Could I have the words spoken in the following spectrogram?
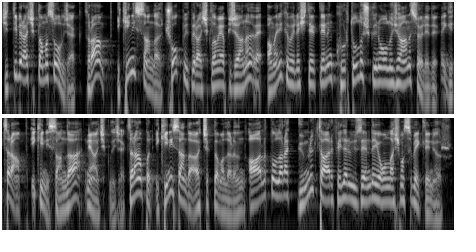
ciddi bir açıklaması olacak. Trump 2 Nisan'da çok büyük bir açıklama yapacağını ve Amerika Birleşik Devletleri'nin kurtuluş günü olacağını söyledi. Peki Trump 2 Nisan'da ne açıklayacak? Trump'ın 2 Nisan'da açıklamalarının ağırlıklı olarak gümrük tarifeleri üzerinde yoğunlaşması bekleniyor.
